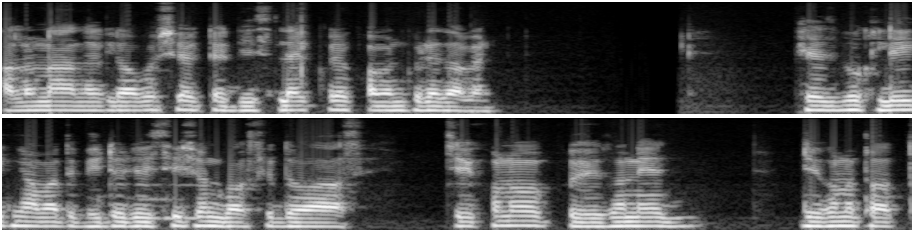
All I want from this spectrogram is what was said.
ভালো না লাগলে অবশ্যই একটা ডিসলাইক করে কমেন্ট করে যাবেন। ফেসবুক লিঙ্ক আমাদের ভিডিও ডিসক্রিপশন বক্সে দেওয়া আছে। যে কোনো প্রয়োজনে যে কোনো তথ্য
